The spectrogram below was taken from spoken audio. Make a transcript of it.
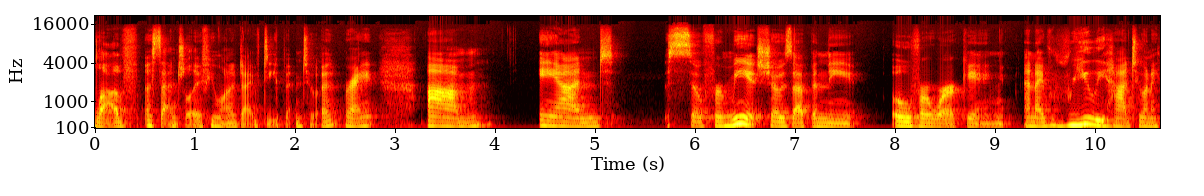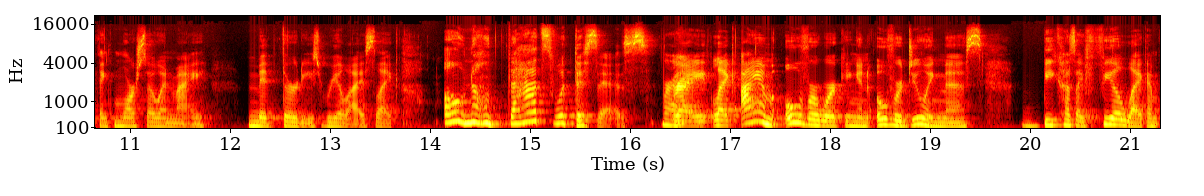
love essentially if you want to dive deep into it right um and so for me it shows up in the overworking and i've really had to and i think more so in my mid 30s realize like oh no that's what this is Right. right like i am overworking and overdoing this because i feel like i'm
